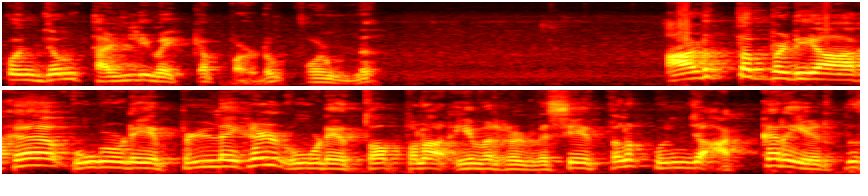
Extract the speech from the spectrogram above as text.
கொஞ்சம் தள்ளி வைக்கப்படும் ஒன்று அடுத்தபடியாக உங்களுடைய பிள்ளைகள் உங்களுடைய தோப்பனார் இவர்கள் விஷயத்தில் கொஞ்சம் அக்கறை எடுத்து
